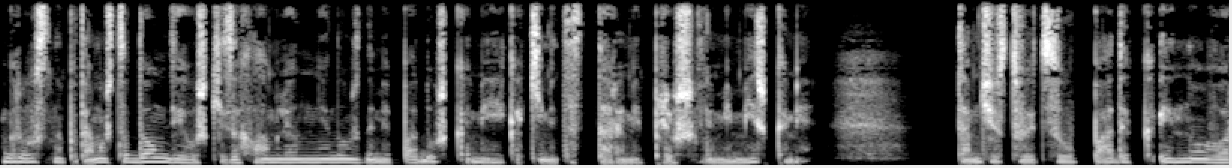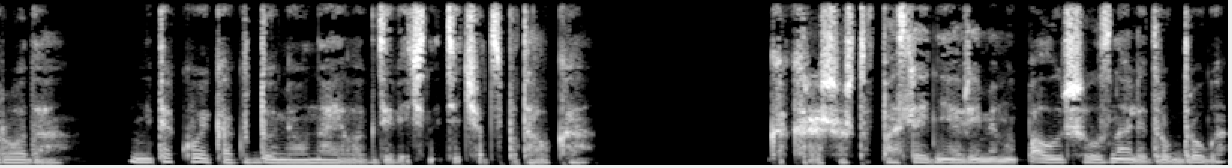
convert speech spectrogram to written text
Грустно, потому что дом девушки захламлен ненужными подушками и какими-то старыми плюшевыми мишками. Там чувствуется упадок иного рода, не такой, как в доме у Найла, где вечно течет с потолка. Как хорошо, что в последнее время мы получше узнали друг друга.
